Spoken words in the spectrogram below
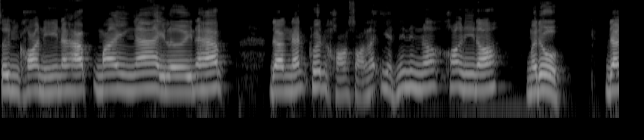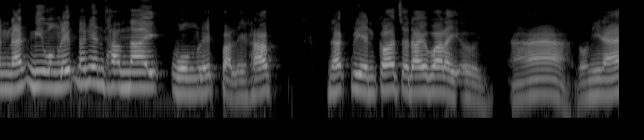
ซึ่งข้อนี้นะครับไม่ง่ายเลยนะครับ ดังนั้นครูขอสอนละเอียดนิดนึงเนาะข้อนี้เนาะมาดู ดังนั้นมีวงเล็บนักเรียนทำในวงเล็บก่อนเลยครับ นักเรียนก็จะได้ว่าอะไรเอ่ยอ่าตรงนี้นะ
